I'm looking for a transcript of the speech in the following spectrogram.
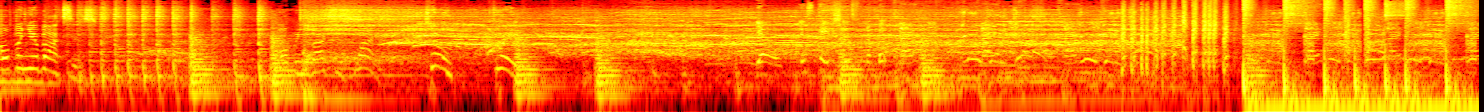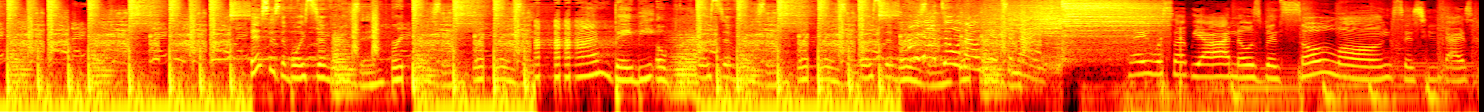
Open your boxes. Open your boxes. One, two, three. Yo, it's Patience from the book Night. This is the voice of reason. Re- Reason. Re- reason. I- I- I'm baby Oprah. Voice of reason. Re- Reason. Voice of reason. How y'all doing out here tonight? Hey, what's up, y'all? I know it's been so long since you guys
